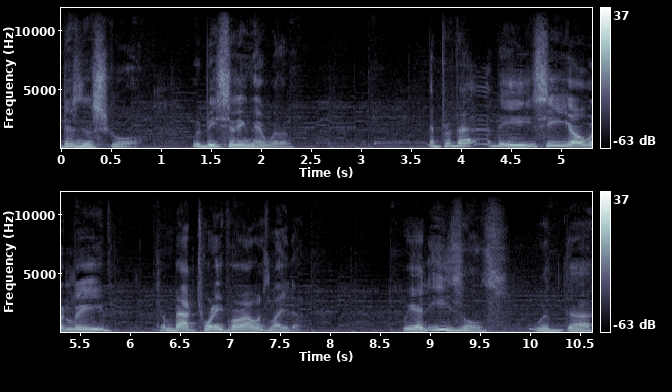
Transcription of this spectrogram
business school would be sitting there with him. The, the CEO would leave, come back 24 hours later. We had easels with uh,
